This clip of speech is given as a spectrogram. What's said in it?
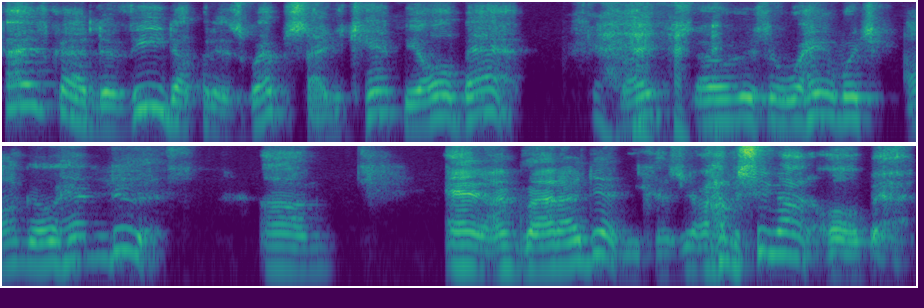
guy's got a David up on his website. He can't be all bad. right? so there's a way in which I'll go ahead and do this. Um, and I'm glad I did because you're obviously not all bad.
